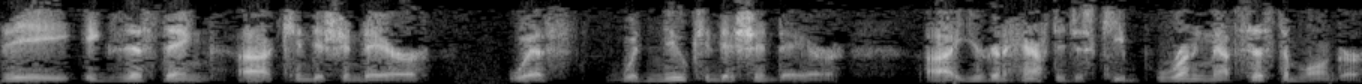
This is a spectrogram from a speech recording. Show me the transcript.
the existing uh, conditioned air with with new conditioned air, uh, you're going to have to just keep running that system longer.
